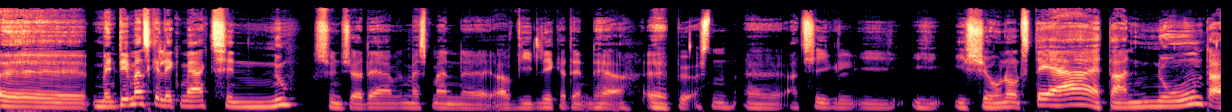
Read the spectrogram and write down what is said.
øh, men det man skal lægge mærke til nu, synes jeg, det er, hvis man, øh, og vi lægger den her øh, børsen-artikel øh, i, i, i show notes, det er, at der er nogen, der,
